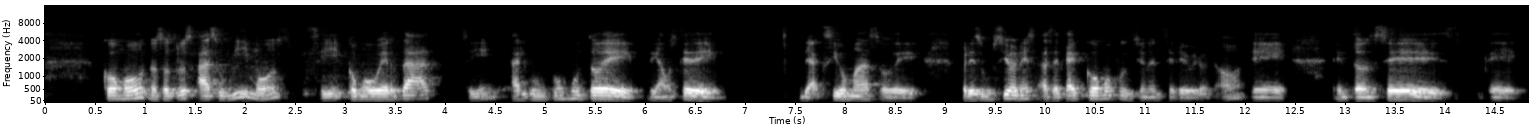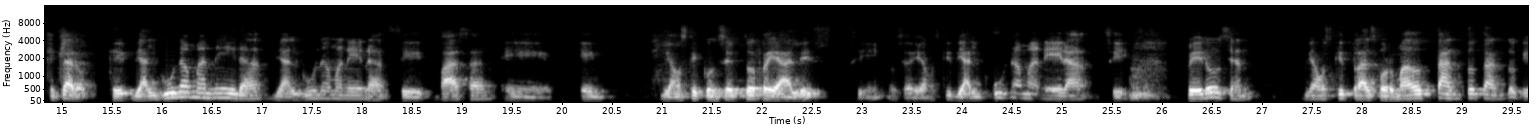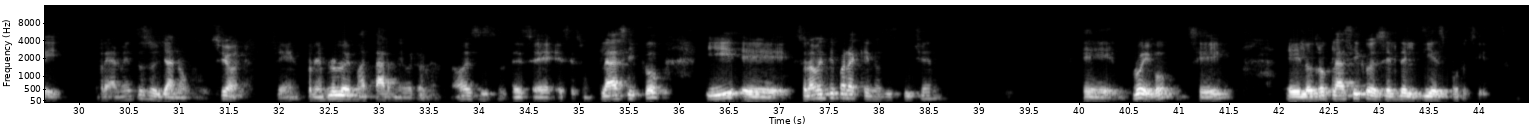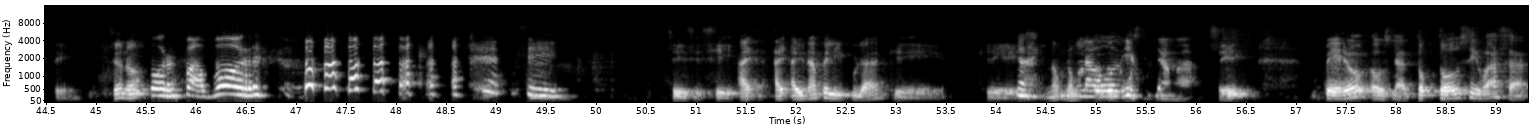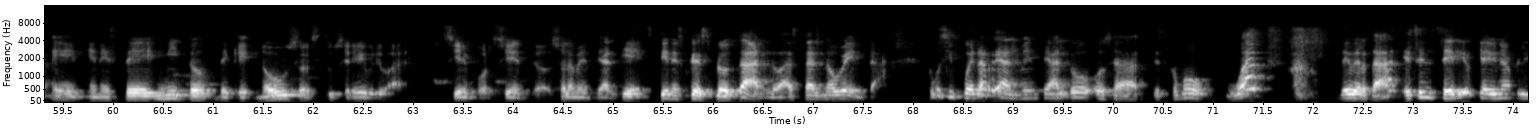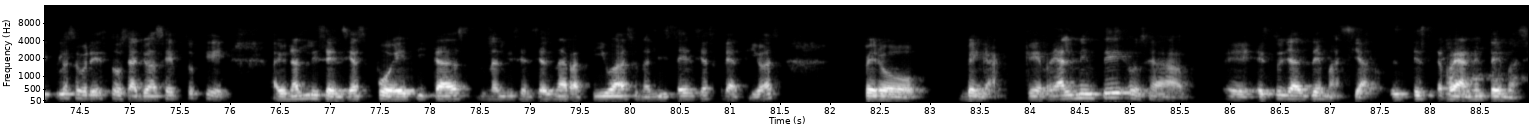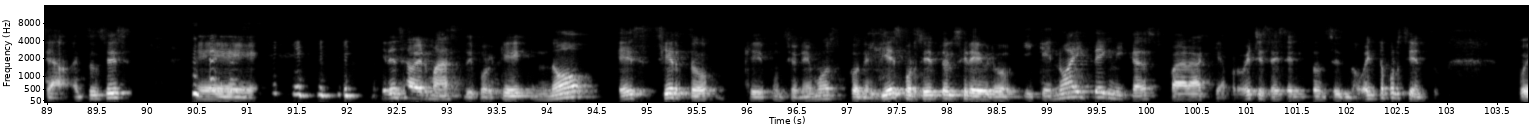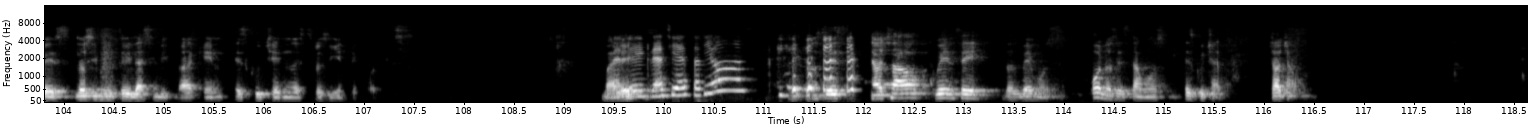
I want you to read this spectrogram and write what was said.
cómo nosotros asumimos, ¿sí? Como verdad, ¿sí? Algún conjunto de, digamos que de, de axiomas o de presunciones acerca de cómo funciona el cerebro, ¿no? Eh, entonces, eh, que claro, que de alguna manera, de alguna manera se basan eh, en, digamos que conceptos reales, ¿sí? O sea, digamos que de alguna manera, ¿sí? Pero se han, digamos que transformado tanto, tanto que realmente eso ya no funciona. ¿Sí? Por ejemplo, lo de matar neuronas, ¿no? Ese es, ese, ese es un clásico y eh, solamente para que nos escuchen luego, ¿sí? El otro clásico es el del 10%. ¿Sí? ¿Sí o no? Por favor. sí. Sí, sí, sí. Hay, hay, hay una película que, que no, no me acuerdo cómo se llama, ¿sí? Pero, o sea, todo se basa en, en, este mito de que no usas tu cerebro al 100%, solamente al 10%, tienes que explotarlo hasta el 90%, como si fuera realmente algo, o sea, es como, ¿what? ¿De verdad? ¿Es en serio que hay una película sobre esto? O sea, yo acepto que hay unas licencias poéticas, unas licencias narrativas, unas licencias creativas, pero venga, que realmente, o sea, eh, esto ya es demasiado, es, realmente demasiado. Entonces, eh, quieren saber más de por qué no es cierto que funcionemos con el 10% del cerebro y que no hay técnicas para que aproveches ese entonces 90%, pues los invito y las invito a que escuchen nuestro siguiente podcast. ¿Vale? gracias, adiós. Entonces, chao, chao, cuídense, nos vemos o nos estamos escuchando. Chao, chao.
